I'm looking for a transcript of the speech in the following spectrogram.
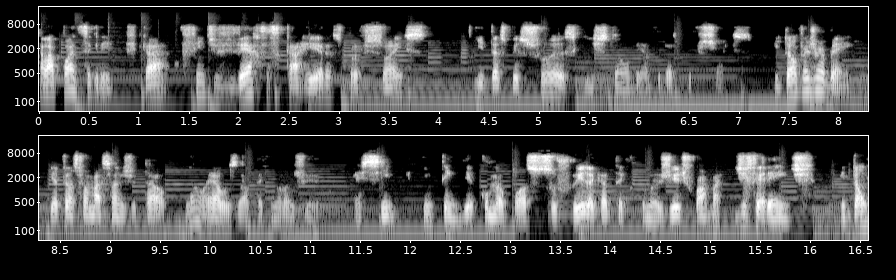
ela pode significar o fim de diversas carreiras, profissões e das pessoas que estão dentro das profissões. Então veja bem, e a transformação digital não é usar a tecnologia, é sim entender como eu posso sofrer daquela tecnologia de forma diferente. Então,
